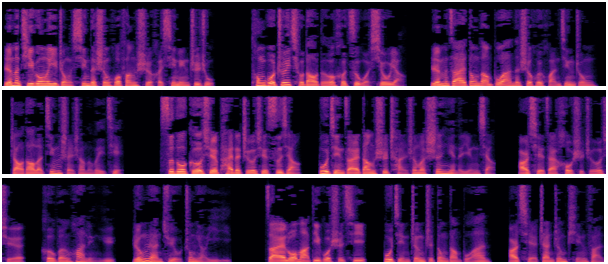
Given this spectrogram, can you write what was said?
人们提供了一种新的生活方式和心灵支柱。通过追求道德和自我修养，人们在动荡不安的社会环境中找到了精神上的慰藉。斯多格学派的哲学思想不仅在当时产生了深远的影响，而且在后世哲学和文化领域仍然具有重要意义。在罗马帝国时期，不仅政治动荡不安。而且战争频繁，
